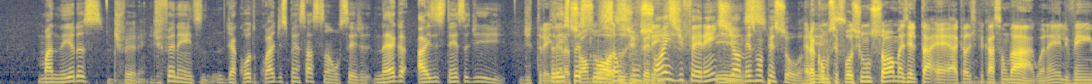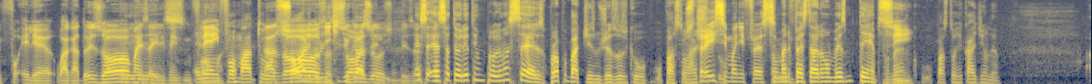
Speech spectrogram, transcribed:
maneiras Diferente. diferentes, de acordo com a dispensação, ou seja, nega a existência de De três. Três Era só pessoas. São funções diferentes. diferentes de uma Isso. mesma pessoa. Era como se Isso. fosse um só, mas ele tá. É aquela explicação da água, né? Ele vem. Ele é o H2O, mas aí ele vem Isso. em Ele forma é em formato gasosa, sólido, líquido e sólido gasoso. líquido, exato. Esse- essa teoria tem um problema sério. O próprio batismo de Jesus que o, o pastor Os três o- se manifestam. se manifestaram ao mesmo tempo, Sim. né? O pastor Ricardinho leu.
